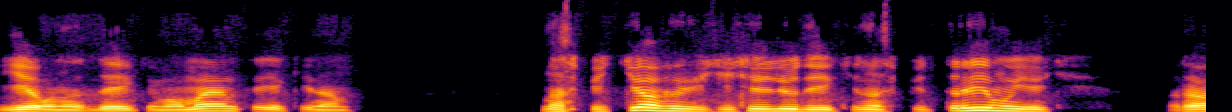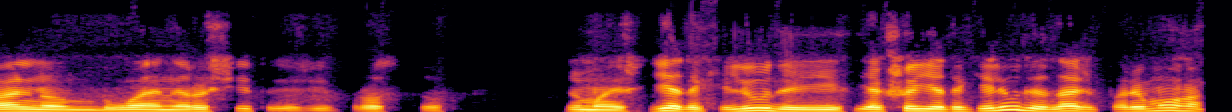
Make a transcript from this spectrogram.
є у нас деякі моменти, які нам нас підтягують, і ті люди, які нас підтримують, реально буває не розчитуєш і просто думаєш, є такі люди, і якщо є такі люди, значить перемога.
